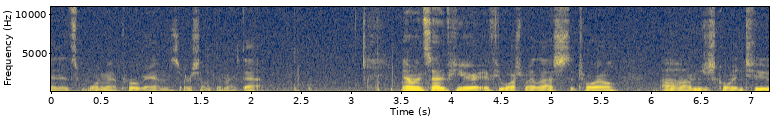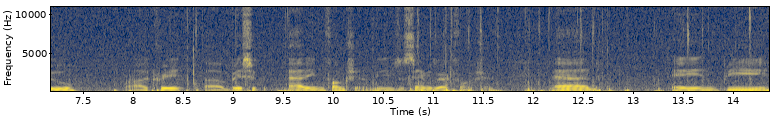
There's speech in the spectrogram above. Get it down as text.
and it's one of my programs or something like that. Now inside of here, if you watch my last tutorial, uh, I'm just going to uh, create a basic adding function. We use the same exact function. Add A and B,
